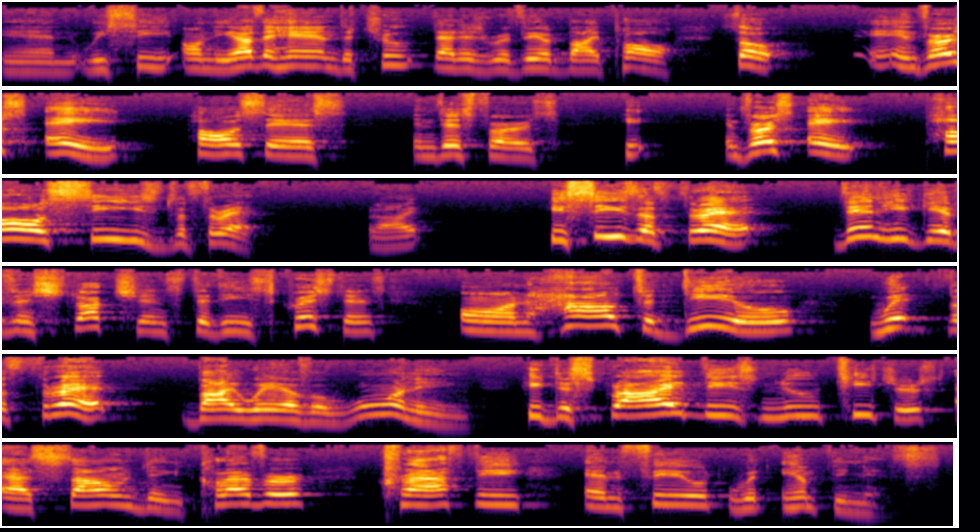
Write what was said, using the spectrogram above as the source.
and we see, on the other hand, the truth that is revealed by Paul. So in verse 8, Paul says in this verse, in verse 8, Paul sees the threat, right? He sees a threat, then he gives instructions to these Christians on how to deal with the threat by way of a warning. He described these new teachers as sounding clever, crafty, and filled with emptiness.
